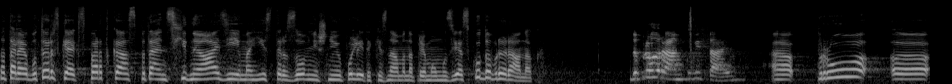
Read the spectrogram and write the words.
Наталія Бутирська, експертка з питань Східної Азії, магістр зовнішньої політики з нами на прямому зв'язку. Добрий ранок. Доброго ранку, вітаю. Е, Про е,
